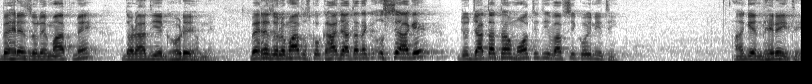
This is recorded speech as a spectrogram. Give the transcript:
بحر ظلمات میں دوڑا دیے گھوڑے ہم نے۔ بحر ظلمات اس کو کہا جاتا تھا کہ اس سے آگے جو جاتا تھا، موت ہی تھی، واپسی کوئی نہیں تھی۔ آگے اندھیرے ہی تھے۔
